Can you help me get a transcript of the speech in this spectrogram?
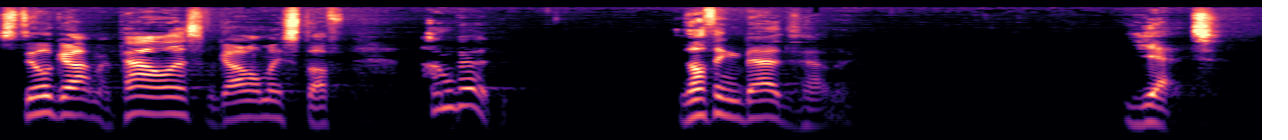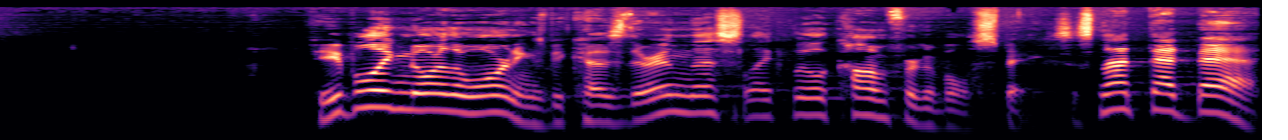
Still got my palace, I've got all my stuff. I'm good. Nothing bad's happening. Yet. People ignore the warnings because they're in this like little comfortable space. It's not that bad.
